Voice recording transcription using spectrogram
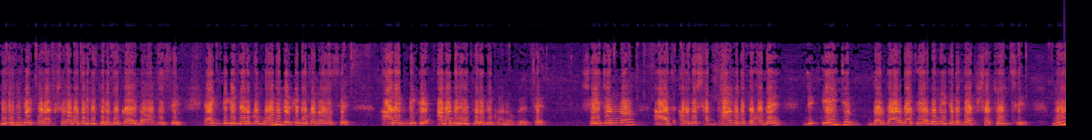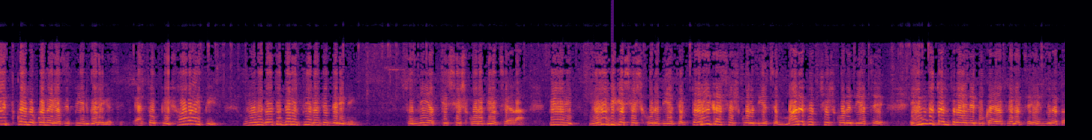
ইহুদিদের প্রোডাকশন আমাদের ভিতরে ঢুকায় দেওয়া হয়েছে। একদিকে যেরকম ওহাবিদেরকে ঢুকানো হয়েছে, আরেকদিকে আমাদের ভিতরে ঢুকানো হয়েছে। সেই জন্য আজ আমাদের সাবধান হতে হবে যে এই যে দরবারবাজি এবং এই যেটা ব্যবসা চলছে, মুরিদ কমে কমে গেছে, পীর বেড়ে গেছে। এত পীর, সবাই পীর। মুরিদ হইতে দেরি, পীর হইতে দেরি নেই। সুন্নিয়তকে শেষ করে দিয়েছে এরা। পীর মুরিদিকে শেষ করে দিয়েছে, তরিকা শেষ করে দিয়েছে, মারেফত শেষ করে দিয়েছে। হিন্দুতন্ত্র এনে ঢুকায় ফেলেছে। হিন্দুরা তো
